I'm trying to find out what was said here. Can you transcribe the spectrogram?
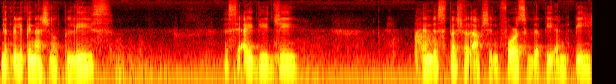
the Philippine National Police, the CIDG, and the Special Action Force of the PNP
